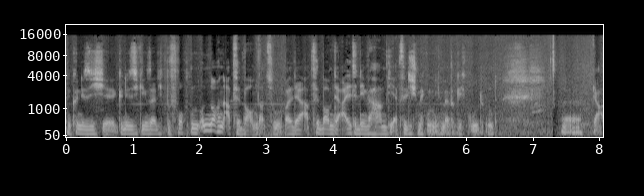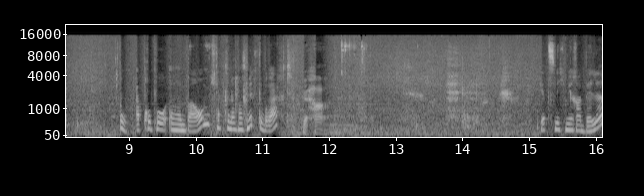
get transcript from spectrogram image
dann können die sich, äh, können die sich gegenseitig befruchten und noch ein Apfelbaum dazu, weil der Apfelbaum, der alte, den wir haben, die Äpfel, die schmecken nicht mehr wirklich gut und äh, ja. Oh, apropos äh, Baum, ich habe dir noch was mitgebracht. Ja. Jetzt nicht Mirabelle,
